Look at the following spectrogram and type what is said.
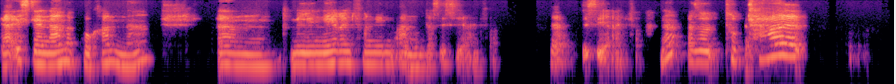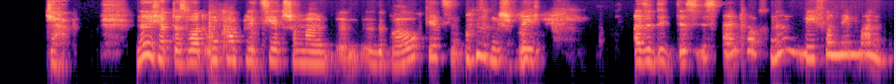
Da ist der Name Programm, ne? Ähm, Millionärin von nebenan. Das ist sie einfach. Ja. Das ist sie einfach. Ne? Also total, ja. Ne, ich habe das Wort unkompliziert schon mal äh, gebraucht jetzt in unserem Gespräch. Also das ist einfach ne, wie von nebenan.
